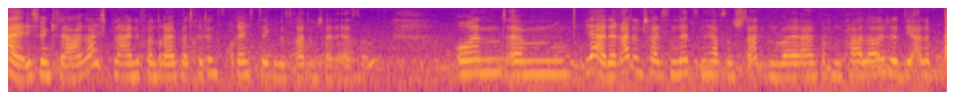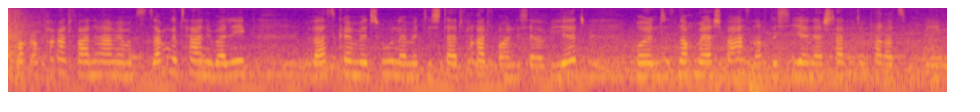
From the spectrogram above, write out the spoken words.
Hi, ich bin Clara, ich bin eine von drei Vertretungsberechtigten des Radentscheid Essen. Und ähm, ja, der Radentscheid ist im letzten Herbst entstanden, weil einfach ein paar Leute, die alle Bock auf Fahrradfahren haben, wir haben uns zusammengetan, überlegt, was können wir tun, damit die Stadt fahrradfreundlicher wird und es noch mehr Spaß macht, sich hier in der Stadt mit dem Fahrrad zu bewegen.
